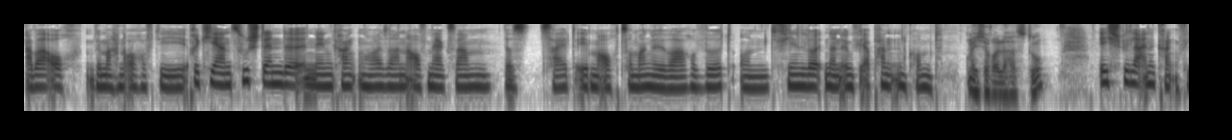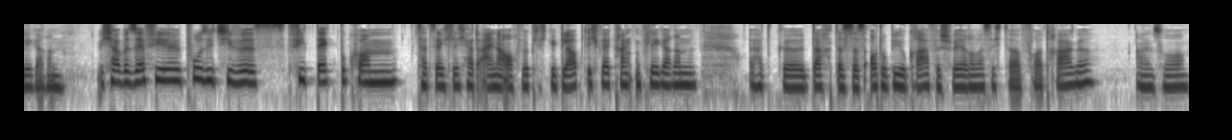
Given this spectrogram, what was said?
Aber auch, wir machen auch auf die prekären Zustände in den Krankenhäusern aufmerksam, dass Zeit eben auch zur Mangelware wird und vielen Leuten dann irgendwie abhanden kommt. Welche Rolle hast du? Ich spiele eine Krankenpflegerin. Ich habe sehr viel positives Feedback bekommen. Tatsächlich hat einer auch wirklich geglaubt, ich wäre Krankenpflegerin. Er hat gedacht, dass das autobiografisch wäre, was ich da vortrage. Also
